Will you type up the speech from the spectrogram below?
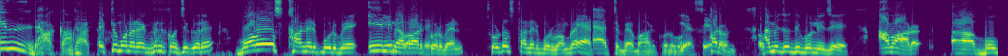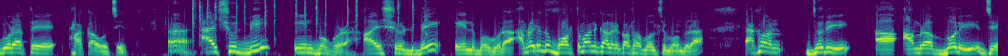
in Dhaka. একটু মনে রাখবেন কচি করে। বড় স্থানের পূর্বে ইন ব্যবহার করবেন ছোট স্থানের পূর্বে আমরা. অ্যাট ব্যবহার করব. কারণ আমি যদি বলি যে আমার আহ, বগুড়াতে থাকা উচিত হ্যাঁ? I should be in Bogura. I should be in Bogura. আমরা কিন্তু বর্তমান কালের কথা বলছি বন্ধুরা। এখন যদি আমরা বলি যে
